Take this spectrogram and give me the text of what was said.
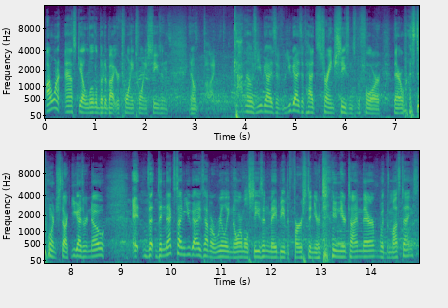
I want to ask you a little bit about your 2020 season. You know, uh, God knows you guys have you guys have had strange seasons before there at West Orange Stark. You guys are no. It, the, the next time you guys have a really normal season may be the first in your in your time there with the Mustangs.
